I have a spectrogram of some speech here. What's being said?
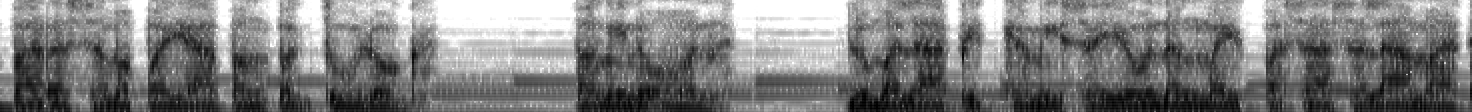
para sa mapayapang pagtulog. Panginoon, lumalapit kami sa iyo ng may pasasalamat.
